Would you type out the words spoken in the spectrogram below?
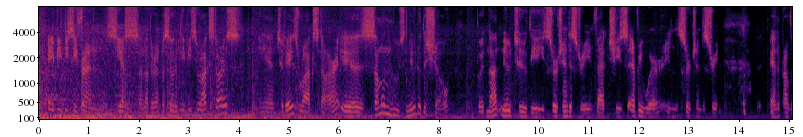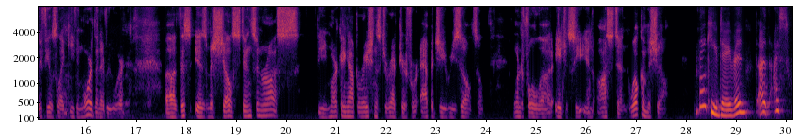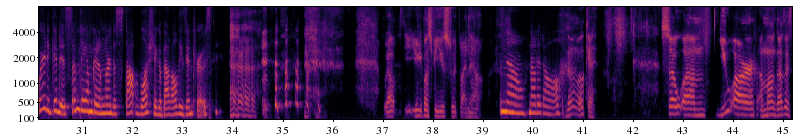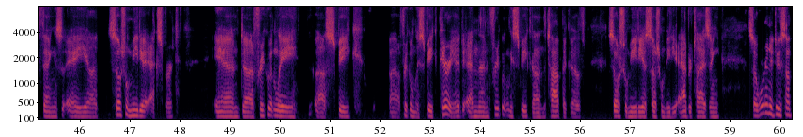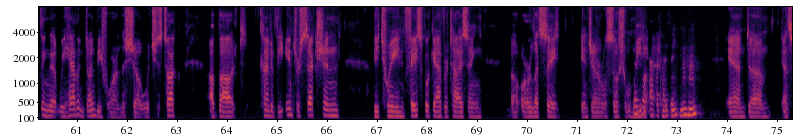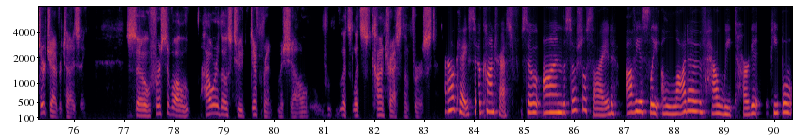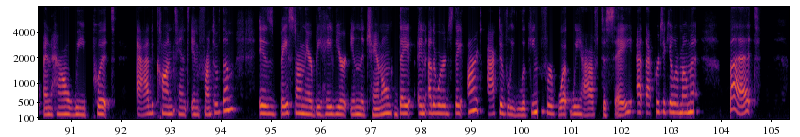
Hey, PPC friends. Yes, another episode of PPC Rockstars. And today's rock star is someone who's new to the show, but not new to the search industry. In fact, she's everywhere in the search industry, and it probably feels like even more than everywhere. Uh, this is Michelle Stinson Ross, the Marketing Operations Director for Apogee Results, a wonderful uh, agency in Austin. Welcome, Michelle. Thank you, David. I, I swear to goodness, someday I'm going to learn to stop blushing about all these intros. well, you must be used to it by now. No, not at all. No, okay. So, um, you are, among other things, a uh, social media expert and uh, frequently uh, speak, uh, frequently speak, period, and then frequently speak on the topic of social media, social media advertising. So, we're going to do something that we haven't done before on the show, which is talk about kind of the intersection between Facebook advertising, uh, or let's say in general, social, social media advertising, mm-hmm. and um, and search advertising. So, first of all, how are those two different, Michelle? Let's let's contrast them first. Okay, so contrast. So on the social side, obviously a lot of how we target people and how we put ad content in front of them is based on their behavior in the channel. They in other words, they aren't actively looking for what we have to say at that particular moment, but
